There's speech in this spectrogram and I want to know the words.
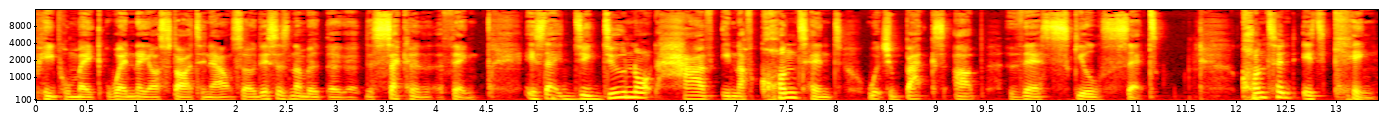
people make when they are starting out. So this is number the, the second thing is that they do not have enough content which backs up their skill set. Content is king,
